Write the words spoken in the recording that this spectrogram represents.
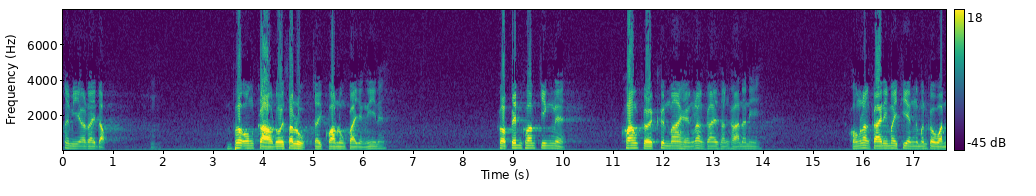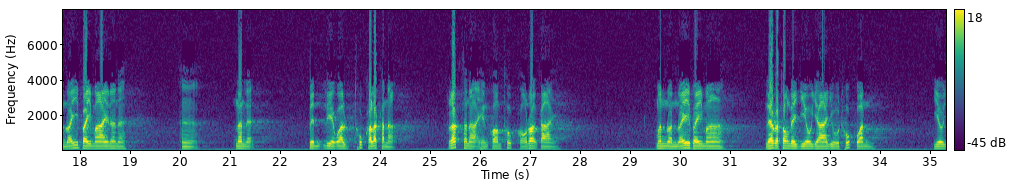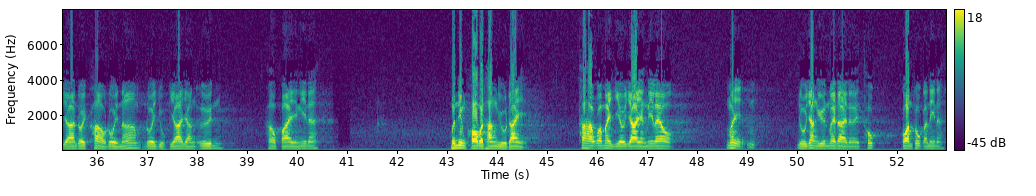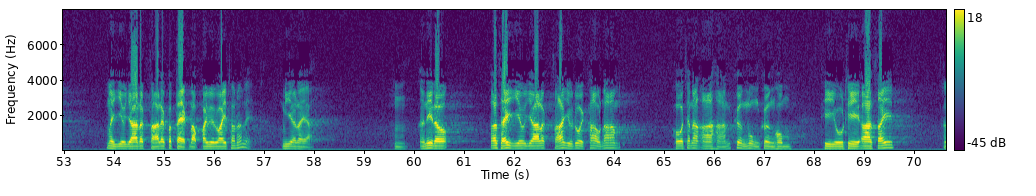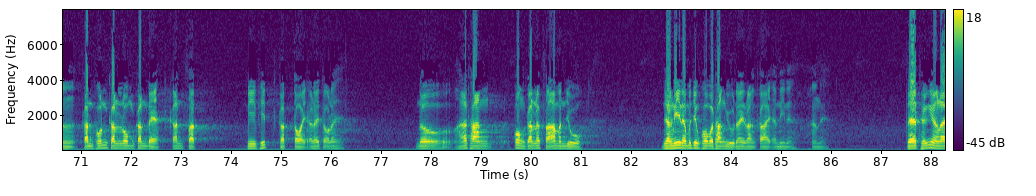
ไม่มีอะไรดับเพระองค์กล่าวโดยสรุปใจความลงไปอย่างนี้นะ ก็เป็นความจริงเนี่ย ความเกิดขึ้นมาแห่งร่างกายสังขารอันนี้ ของร่างกายนี่ไม่เที่ยงมันก็หวั่นไหวไปมานั่นนะเออนั่นแหละเป็นเรียกว่าทุกขลักษณะ ลักษณะแห่งความทุกข์ของร่างกาย มันหวั่นไหวไปมา แล้วก็ต้องได้เยียวยาอยู่ทุกวัน เยียวยาด้วยข้าวด้วยน้ำด้วยหยุกยาอย่างอื่น เข้าไปอย่างนี้นะ มันยิ่งพอประทังอยู่ได้ ถ้าหากว่าไม่เยียวยาอย่างนี้แล้ว ไม่อยู่ยั่งยืนไม่ได้เลย ทุกก้อนทุกอันนี้นะไม่เยียวยารักษาแล้วก็แตกดับไปไวๆเท่านั้นเลยมีอะไรอะ อืม อันนี้เราอาศัยเยียวยารักษาอยู่ด้วยข้าวน้ำโภชนะอาหารเครื่องนุ่งเครื่องหม่มที่อยู่ที่อาศัย กันฝนกันลมกันแดด กันสัตว์ มีพิษกัดต่อยอะไรต่ออะไร เราหาทางป้องกันรักษามันอยู่ อย่างนี้นะมันจึงพอประทังอยู่ในร่างกาย อันนี้นะอันนี้แต่ถึงอย่างไร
